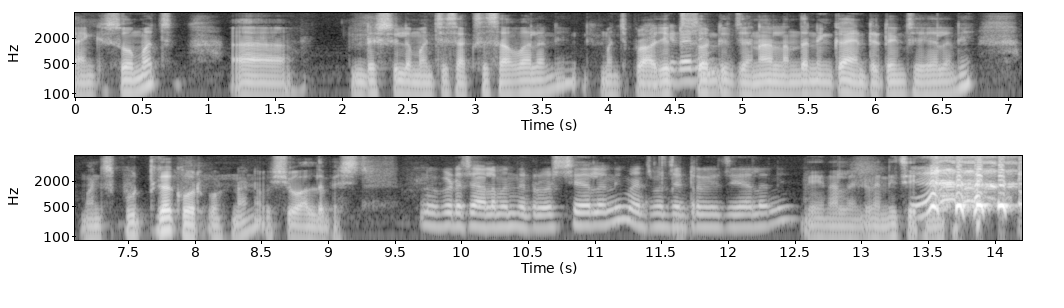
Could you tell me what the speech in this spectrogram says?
థ్యాంక్ యూ సో మచ్ ఇండస్ట్రీలో మంచి సక్సెస్ అవ్వాలని మంచి ప్రాజెక్ట్స్ తోటి జనాలందరినీ ఇంకా ఎంటర్టైన్ చేయాలని మనస్ఫూర్తిగా కోరుకుంటున్నాను. Wish you all the best నువ్వు కూడా చాలా మందిని రోస్ట్ చేయాలని మంచి మంచి ఇంటర్వ్యూ చేయాలని. నేను అలాంటివన్నీ చేయాలి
